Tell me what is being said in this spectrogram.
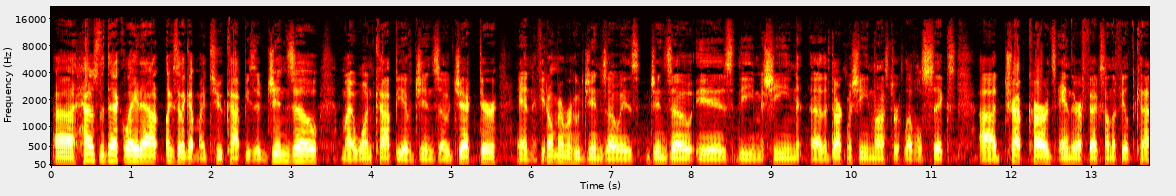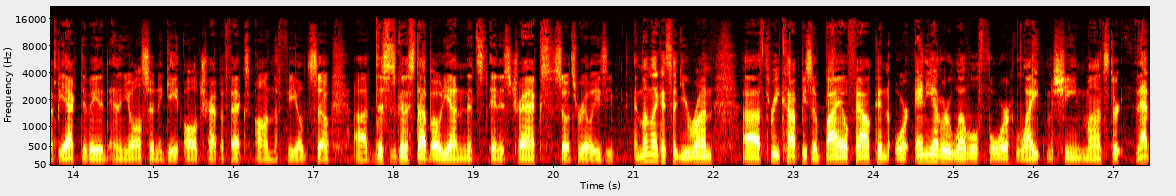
uh, how's the deck laid out? Like I said, I got my two copies of Jinzo, my one copy of Jinzo Ejector, and if you don't remember who Jinzo is, Jinzo is the machine, uh, the Dark Machine monster, level six. Uh, trap cards and their effects on the field cannot be activated, and then you also negate all trap effects on the field. So, uh, this is going to stop Odion in its in its tracks. So it's real easy. And then, like I said, you run uh, three copies of Bio Falcon or any other level four light machine monster. That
